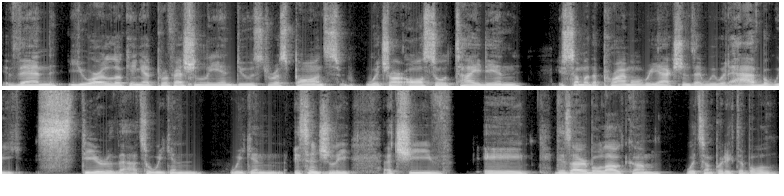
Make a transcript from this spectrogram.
then you are looking at professionally induced response, which are also tied in some of the primal reactions that we would have, but we steer that so we can we can essentially achieve a desirable outcome with some predictable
